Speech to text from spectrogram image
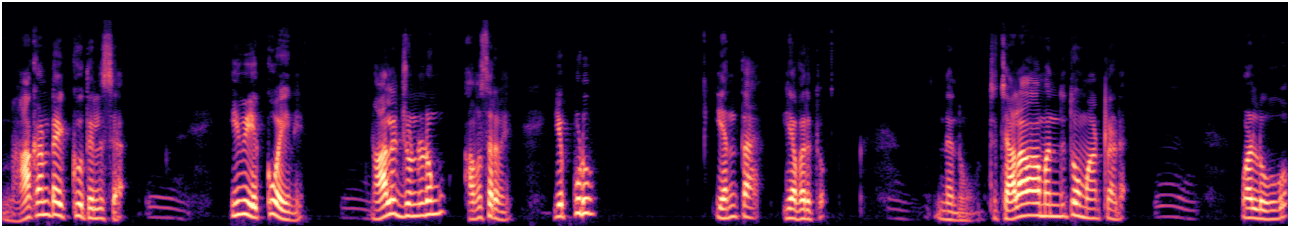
నాకంటే ఎక్కువ తెలుసా. ఇవి ఎక్కువ అయినాయి ఉమ్. నాలెడ్జ్ ఉండడం అవసరమే ఎప్పుడు ఎంత ఎవరితో. నేను చాలా మందితో మాట్లాడా. వాళ్ళు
